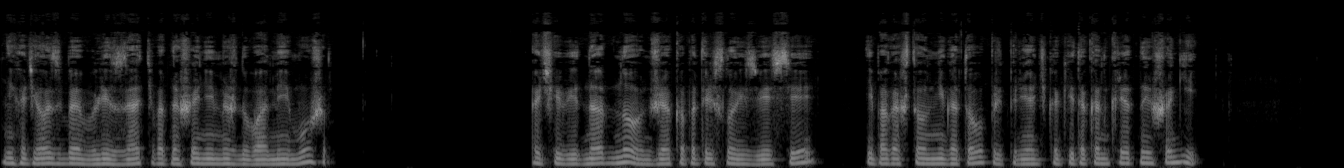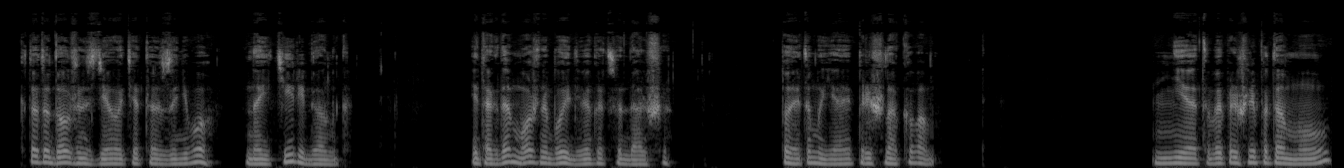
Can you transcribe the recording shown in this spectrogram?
Не хотелось бы влезать в отношения между вами и мужем. Очевидно одно, Джека потрясло известие, и пока что он не готов предпринять какие-то конкретные шаги. Кто-то должен сделать это за него, найти ребенка. И тогда можно будет двигаться дальше. Поэтому я и пришла к вам. Нет, вы пришли потому,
